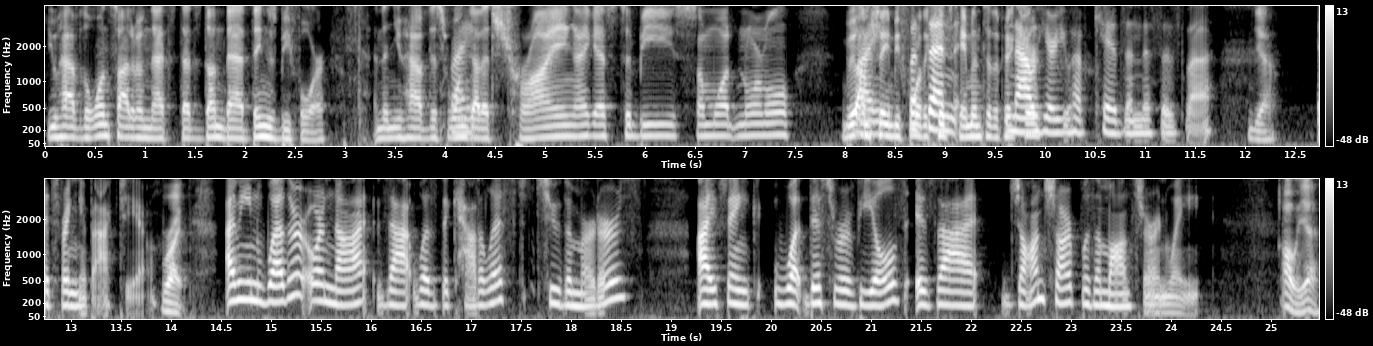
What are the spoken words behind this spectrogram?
you have the one side of him that's that's done bad things before, and then you have this one Right. guy that's trying, I guess, to be somewhat normal. But I'm saying before But the kids came into the picture. now here you have kids and this is the yeah, it's bringing it back to you right. I mean, whether or not that was the catalyst to the murders, I think what this reveals is that John Sharpe was a monster in weight. Oh yeah,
